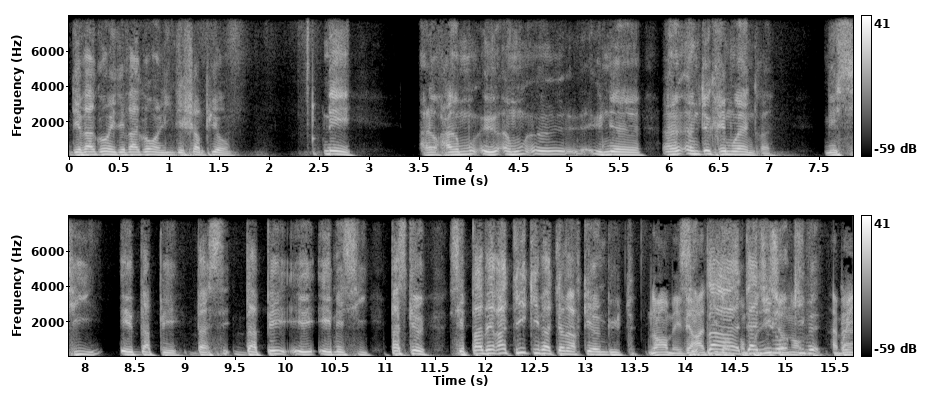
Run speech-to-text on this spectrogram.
des wagons et des wagons en Ligue des Champions. Mais, alors, à un, mo- un- un- une- un- un degré moindre, Messi et Mbappé, Bassé- Mbappé et, et Messi. Parce que c'est pas Verratti qui va te marquer un but. Non, mais c'est Verratti pas dans son Danilo positionnement. qui veut- Ah bah, Oui,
